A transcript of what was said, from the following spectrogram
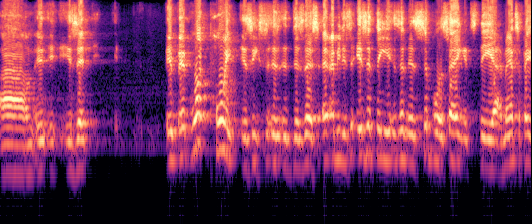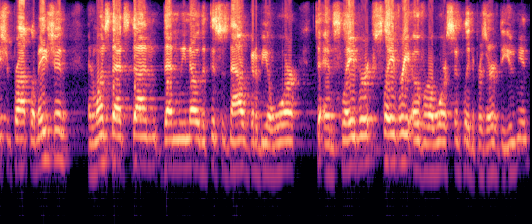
Um, is it at what point is he does this i mean is, is it the is it as simple as saying it's the emancipation proclamation and once that's done then we know that this is now going to be a war to end slavery slavery over a war simply to preserve the union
